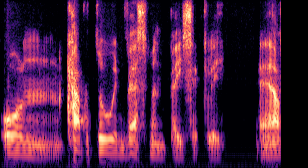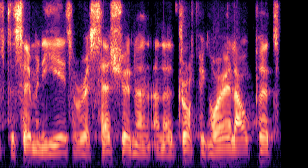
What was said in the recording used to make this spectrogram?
on capital investment, basically. After so many years of recession and, and, a dropping oil output,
